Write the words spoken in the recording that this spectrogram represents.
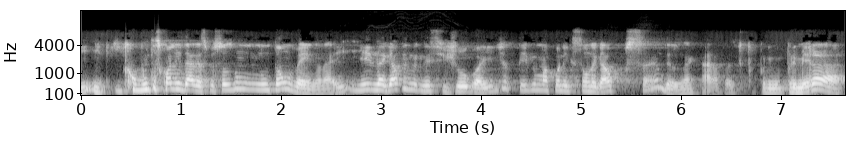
e, e, com muitas qualidades, as pessoas não estão vendo, né? E, e é legal que nesse jogo aí já teve uma conexão legal com o Sanders, né, cara? Tipo, primeira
